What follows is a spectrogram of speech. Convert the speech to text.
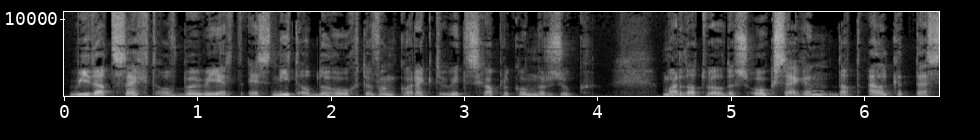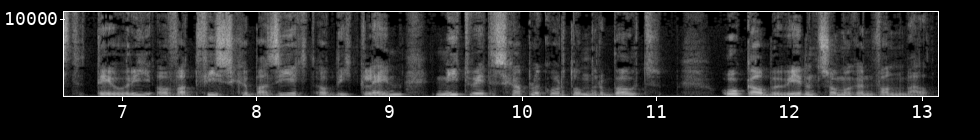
Wie dat zegt of beweert, is niet op de hoogte van correct wetenschappelijk onderzoek. Maar dat wil dus ook zeggen dat elke test, theorie of advies gebaseerd op die claim niet wetenschappelijk wordt onderbouwd, ook al beweren sommigen van wel.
